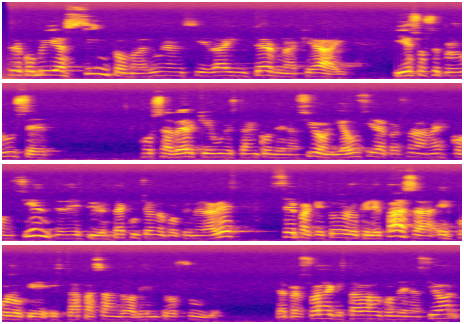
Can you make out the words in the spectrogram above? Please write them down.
entre comillas, síntomas de una ansiedad interna que hay, y eso se produce por saber que uno está en condenación, y aun si la persona no es consciente de esto y lo está escuchando por primera vez, sepa que todo lo que le pasa es por lo que está pasando adentro suyo. La persona que está bajo condenación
